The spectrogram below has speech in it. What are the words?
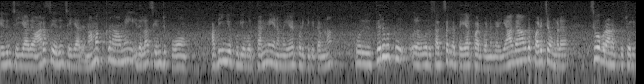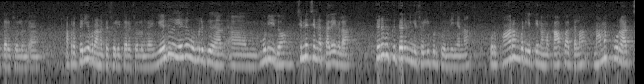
எதுவும் செய்யாது அரசு எதுவும் செய்யாது. நமக்கு நாமே இதெல்லாம் செஞ்சுக்குவோம் அப்படிங்கக்கூடிய ஒரு தன்மையை நம்ம ஏற்படுத்திக்கிட்டோம்னா ஒரு தெருவுக்கு ஒரு- சத் சத்சங்கத்தை ஏற்பாடு பண்ணுங்க. யாராவது படித்தவங்களை சிவபுராணத்துக்கு சொல்லித்தர சொல்லுங்க. அப்புறம் பெரிய புராணத்தை சொல்லித்தர சொல்லுங்க. எது எது உங்களுக்கு முடியுதோ சின்ன சின்ன கதைகளாக தெருவுக்கு தெரு நீங்க சொல்லி கொடுத்து வந்தீங்கன்னா ஒரு பாரம்பரியத்தை நம்ம காப்பாற்றலாம் நமக்கு ஒரு அச்ச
